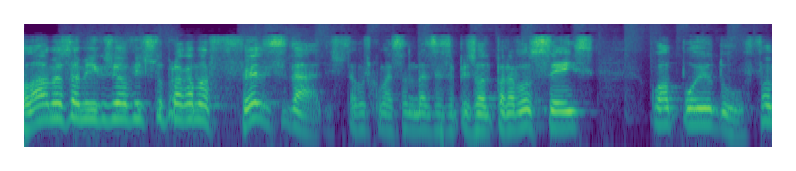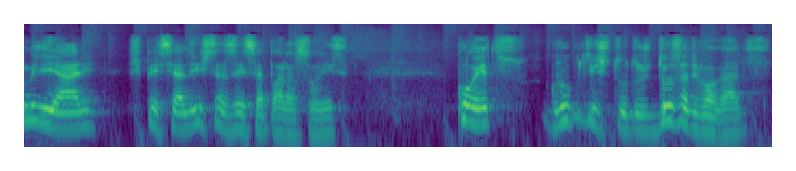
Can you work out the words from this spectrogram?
Olá, meus amigos e ouvintes do programa Felicidade. Estamos começando mais esse episódio para vocês com o apoio do Familiare, especialistas em separações, Coetos, Grupo de Estudos dos Advogados,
